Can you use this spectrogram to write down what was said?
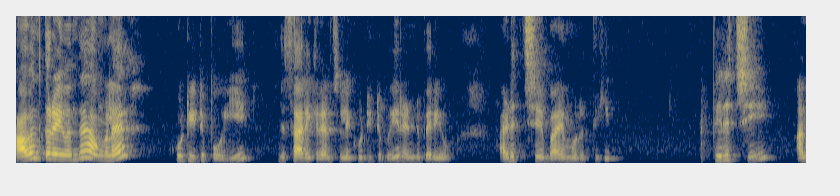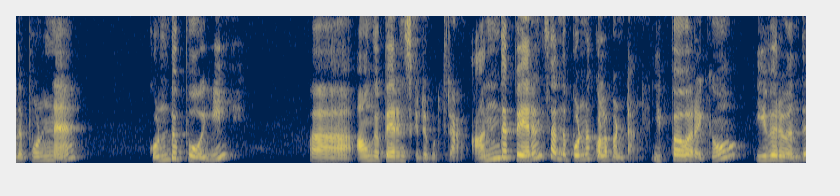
காவல்துறை வந்து அவங்கள கூட்டிகிட்டு போய் விசாரிக்கிறேன்னு சொல்லி கூட்டிகிட்டு போய் ரெண்டு பேரையும் அடித்து பயமுறுத்தி பிரித்து அந்த பொண்ணை கொண்டு போய் அவங்க பேரண்ட்ஸ் கிட்ட கொடுத்துட்டாங்க. அந்த பேரண்ட்ஸ் அந்த பொண்ணை கொலை பண்ணிட்டாங்க. இப்போ வரைக்கும் இவர் வந்து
